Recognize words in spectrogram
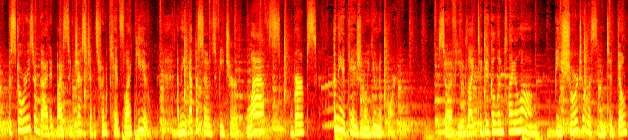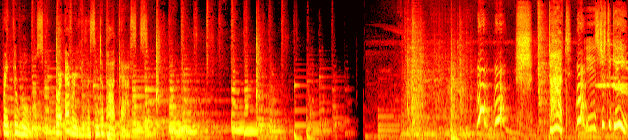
The stories are guided by suggestions from kids like you, and the episodes feature laughs, burps, and the occasional unicorn. So if you'd like to giggle and play along, be sure to listen to Don't Break the Rules wherever you listen to podcasts. Shh! Dot! It's just a gate.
